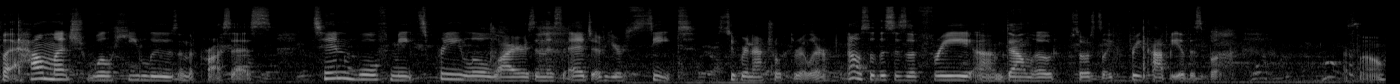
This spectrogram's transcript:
but how much will he lose in the process? Teen Wolf meets Pretty Little Liars in this edge of your seat supernatural thriller. Oh, so this is a free um, download, so it's like free copy of this book. So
